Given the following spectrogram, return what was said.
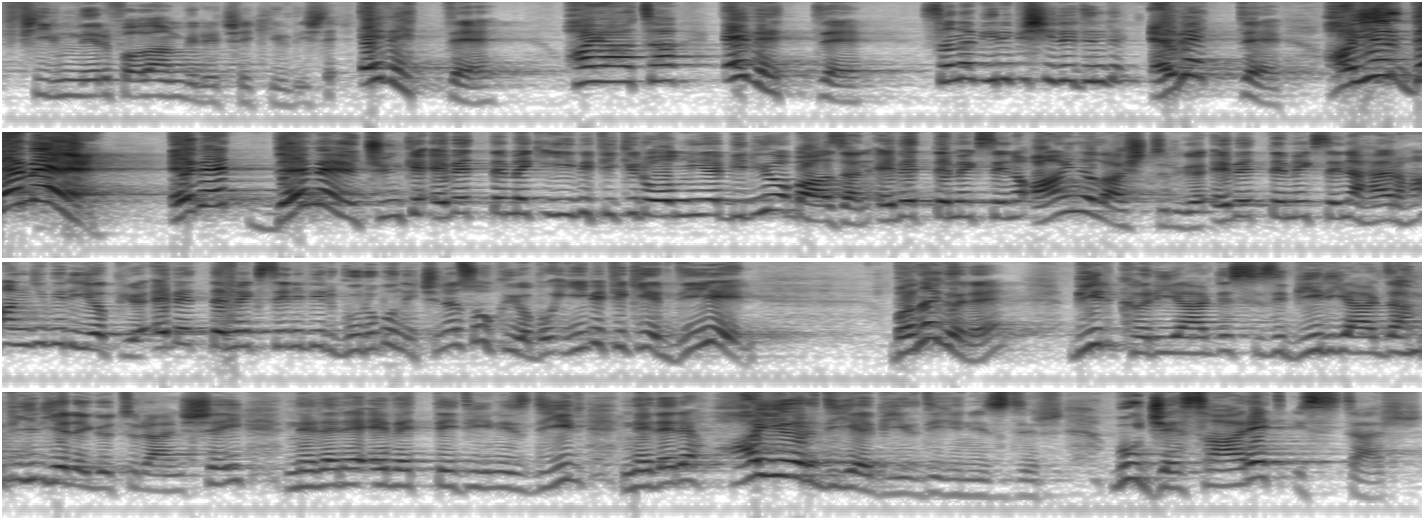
filmleri falan bile çekildi. İşte evet de hayata evet de sana biri bir şey dediğinde evet de. Hayır deme. Evet deme. Çünkü evet demek iyi bir fikir olmayabiliyor bazen. Evet demek seni aynılaştırıyor. Evet demek seni herhangi biri yapıyor. Evet demek seni bir grubun içine sokuyor. Bu iyi bir fikir değil. Bana göre bir kariyerde sizi bir yerden bir yere götüren şey nelere evet dediğiniz değil, nelere hayır diyebildiğinizdir. Bu cesaret ister.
